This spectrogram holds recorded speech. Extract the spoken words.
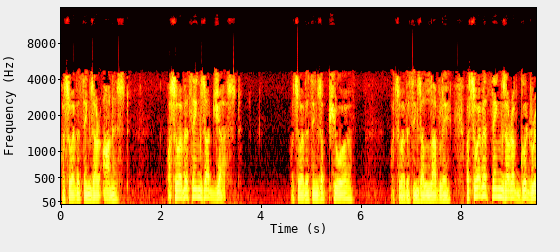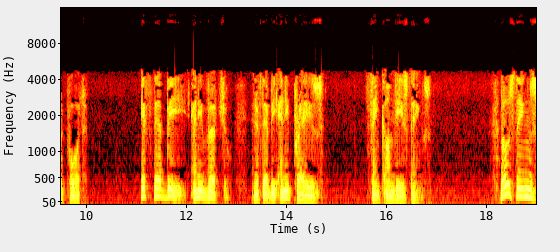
whatsoever things are honest, whatsoever things are just, whatsoever things are pure, whatsoever things are lovely, whatsoever things are of good report, if there be any virtue, and if there be any praise, think on these things. Those things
